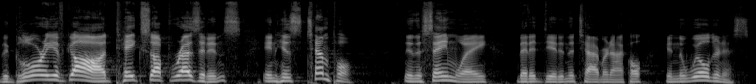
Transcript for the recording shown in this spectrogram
the glory of God takes up residence in his temple in the same way that it did in the tabernacle in the wilderness.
